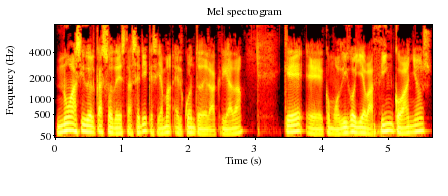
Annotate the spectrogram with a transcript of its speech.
No ha sido el caso de esta serie que se llama El cuento de la criada, que, eh, como digo, lleva cinco años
